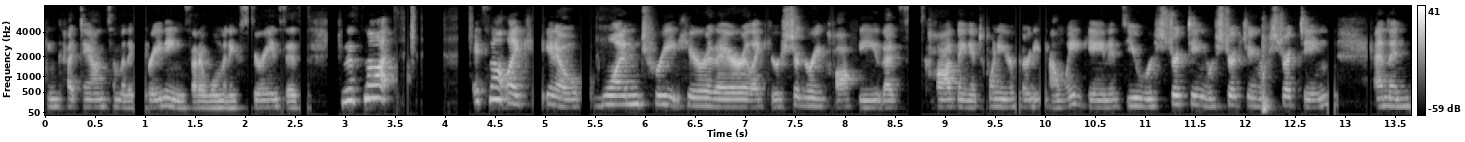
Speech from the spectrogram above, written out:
can cut down some of the cravings that a woman experiences. Because it's not it's not like, you know, one treat here or there, like your sugary coffee that's causing a 20 or 30 pound weight gain. It's you restricting, restricting, restricting, and then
